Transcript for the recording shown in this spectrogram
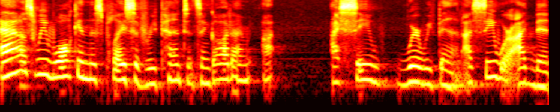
as we walk in this place of repentance, and God, I'm, I, I see where we've been, I see where I've been,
